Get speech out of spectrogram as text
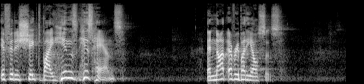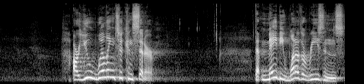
if it is shaped by his, his hands and not everybody else's? Are you willing to consider that maybe one of the reasons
